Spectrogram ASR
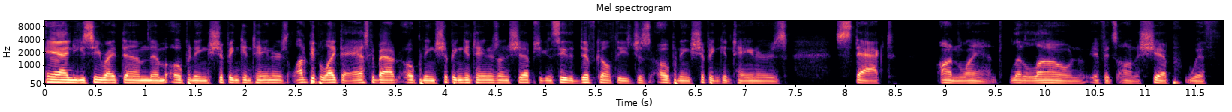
And you can see right them them opening shipping containers. A lot of people like to ask about opening shipping containers on ships. You can see the difficulties just opening shipping containers stacked on land, let alone if it's on a ship with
